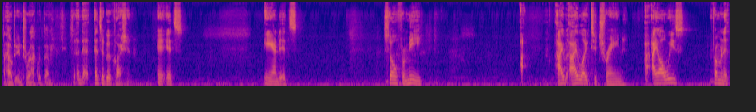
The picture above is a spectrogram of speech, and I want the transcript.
and how to interact with them So that, that's a good question. It, it's and it's so for me. I I, I like to train. I, I always from an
